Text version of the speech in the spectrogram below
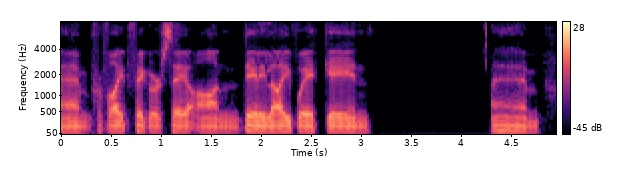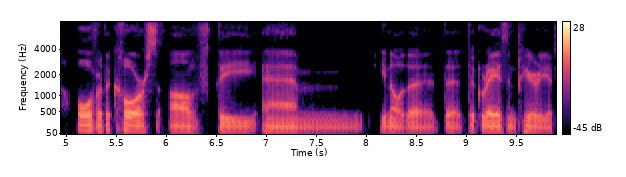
um, provide figures, say, on daily live weight gain, um, over the course of the um, you know the the the grazing period.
